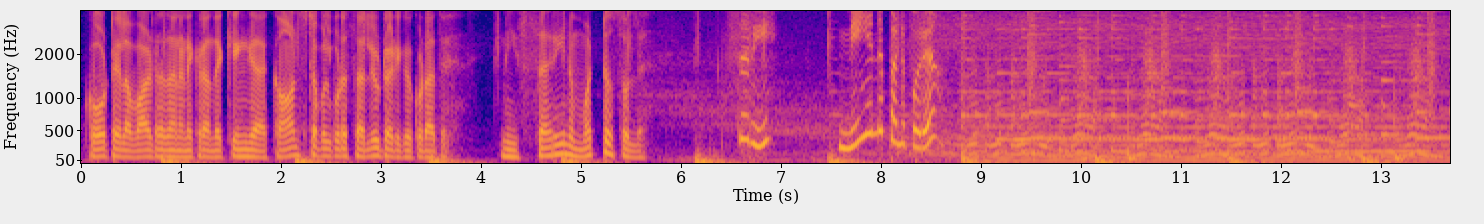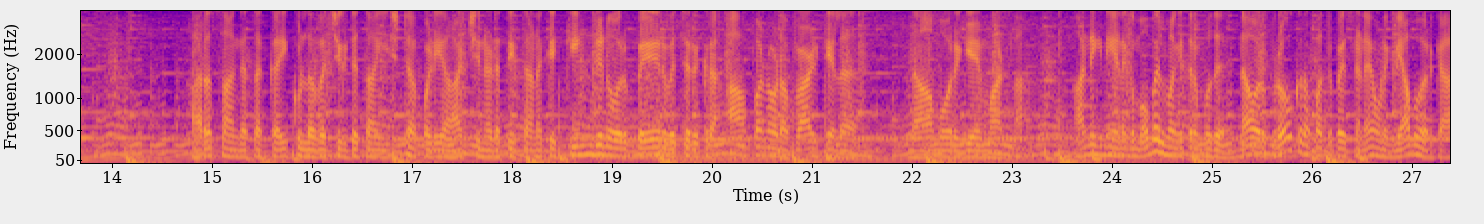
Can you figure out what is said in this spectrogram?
கோட்டையில் வாழ்றதா நினைக்கிற அந்த கிங்கை கான்ஸ்டபிள் கூட சல்யூட் அடிக்க கூடாது நீ சரின்னு மட்டும் சொல்லு. சரி நீ என்ன பண்ண போற? அரசாங்கத்தை கைக்குள்ள வச்சுக்கிட்டு தான் இஷ்டப்படி ஆட்சி நடத்தி தனக்கு கிங்குன்னு ஒரு பேர் வச்சிருக்கிற அவனோட வாழ்க்கையில நாம ஒரு கேம் ஆடலாம். அன்னைக்கு நீ எனக்கு மொபைல் வாங்கி தரும்போது நான் ஒரு புரோக்கரை பார்த்து பேசினேனே உனக்கு ஞாபகம் இருக்கா?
